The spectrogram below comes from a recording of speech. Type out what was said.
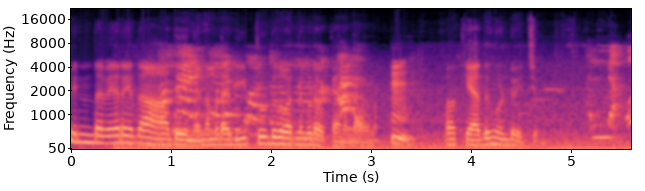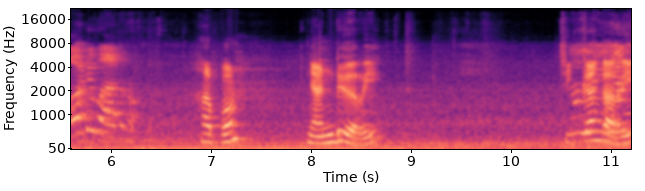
പിന്നെ എന്താ വേറെ ഏതാ? അതെ തന്നെ. നമ്മുടെ ബീട്രൂട്ട് തോരനും കൂടെ വെക്കാനുണ്ടായിരുന്നു. ഓക്കെ അതും കൊണ്ടുവച്ചു. അപ്പം ഞണ്ട് കറി ചിക്കൻ കറി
